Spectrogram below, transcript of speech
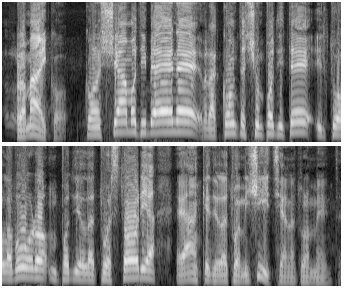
Allora Michael, conosciamoti bene, raccontaci un po' di te, il tuo lavoro, un po' della tua storia e anche della tua amicizia naturalmente.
